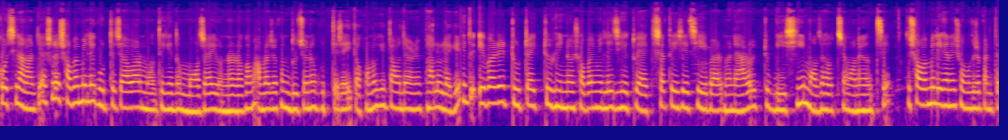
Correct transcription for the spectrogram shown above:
করছিলাম আর কি। আসলে সবাই মিলে ঘুরতে যাওয়ার মধ্যে কিন্তু মজাই অন্যরকম। আমরা যখন দুজনে ঘুরতে যাই তখনও কিন্তু আমাদের অনেক ভালো লাগে। কিন্তু এবারের ট্যুরটা একটু ভিন্ন। সবাই মিলে যেহেতু একসাথে এসেছি, এবার মানে আরও একটু বেশি মজা হচ্ছে মনে হচ্ছে। তো সবাই মিলে এখানে সমুদ্রের পানিতে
